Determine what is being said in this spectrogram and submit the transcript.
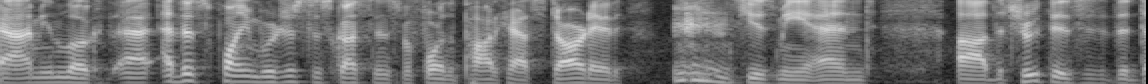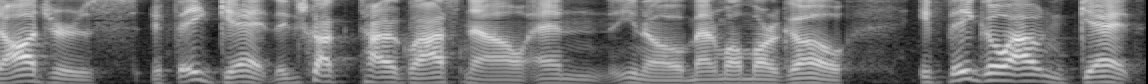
Yeah, I mean, look, at this point, we are just discussing this before the podcast started. excuse me. And uh, the truth is, is the Dodgers, if they get, they just got Tyler Glasnow and, you know, Manuel Margot. If they go out and get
